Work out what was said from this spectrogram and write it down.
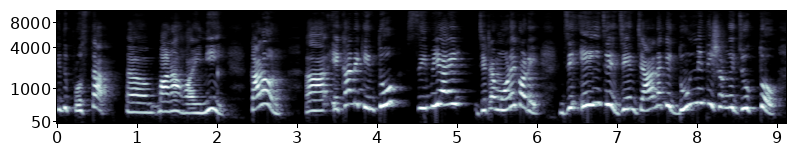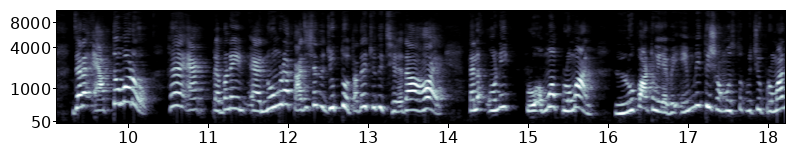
কিন্তু প্রস্তাব মানা হয়নি। কারণ এখানে কিন্তু সিবিআই যেটা মনে করে যে এই যে যে যারা নাকি দুর্নীতির সঙ্গে যুক্ত, যারা এত বড় হ্যাঁ এক মানে নোংরা কাজের সাথে যুক্ত, তাদের যদি ছেড়ে দেওয়া হয় তাহলে অনেক প্রম- প্রমাণ লোপাট হয়ে যাবে। এমনিতে সমস্ত কিছু প্রমাণ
